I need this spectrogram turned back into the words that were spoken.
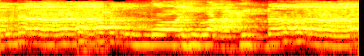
أبناء الله وأحباؤه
